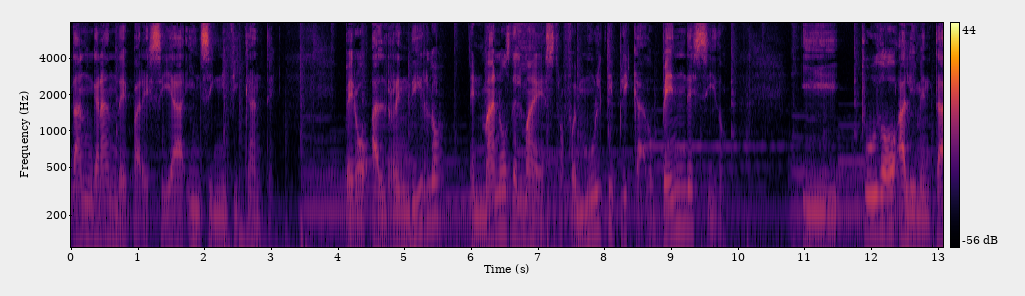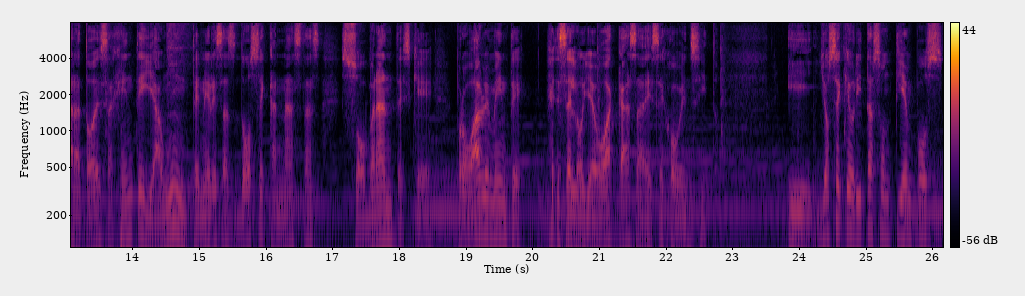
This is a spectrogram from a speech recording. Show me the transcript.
tan grande parecía insignificante, pero al rendirlo en manos del Maestro fue multiplicado, bendecido, y pudo alimentar a toda esa gente y aún tener esas doce canastas sobrantes que probablemente se lo llevó a casa ese jovencito. Y yo sé que ahorita son tiempos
